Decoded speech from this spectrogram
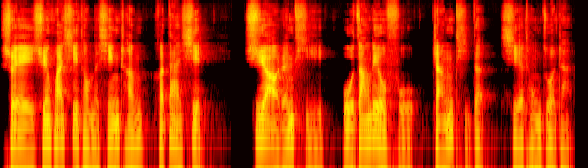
水循环系统的形成和代谢，需要人体五脏六腑整体的协同作战。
